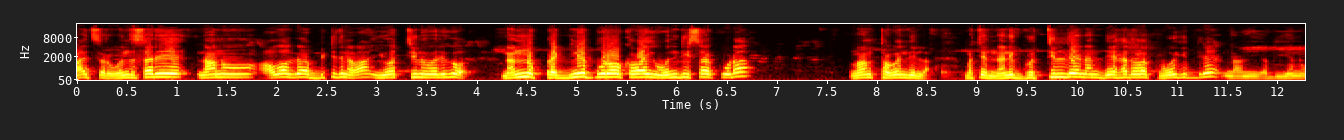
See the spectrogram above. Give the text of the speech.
ಆಯ್ತು ಸರ್ ಒಂದು ಸರಿ ನಾನು ಅವಾಗ ಬಿಟ್ಟಿದ್ದೀನಲ್ಲ, ಇವತ್ತಿನವರೆಗೂ ನನ್ನ ಪ್ರಜ್ಞೆ ಪೂರ್ವಕವಾಗಿ ಒಂದು ದಿವಸ ಕೂಡ ನಾನು ತಗೊಂಡಿಲ್ಲ. ಮತ್ತೆ ನನಗೆ ಗೊತ್ತಿಲ್ಲದೆ ನನ್ನ ದೇಹದೊಳಗೆ ಹೋಗಿದ್ರೆ ನಾನು ಅದು ಏನು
